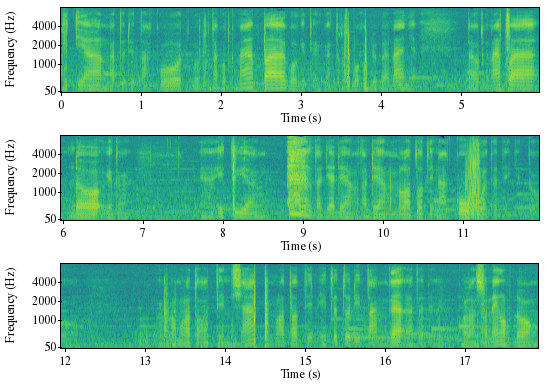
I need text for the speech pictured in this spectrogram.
takut ya nggak dia takut. Gue bilang takut kenapa? Gue gitu kan. Terus bokap juga nanya takut kenapa dok gitu ya, itu yang tadi ada yang ada yang melototin aku kata dia gitu. Gue bilang melototin siapa? Melototin itu tuh di tangga kata dia. Gue langsung nengok dong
